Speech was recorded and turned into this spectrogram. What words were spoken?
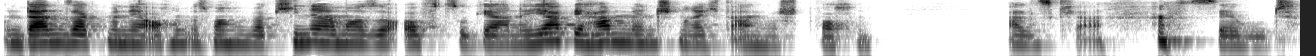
Und dann sagt man ja auch, das machen wir bei China immer so oft so gerne, ja, wir haben Menschenrechte angesprochen. Alles klar, sehr gut.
